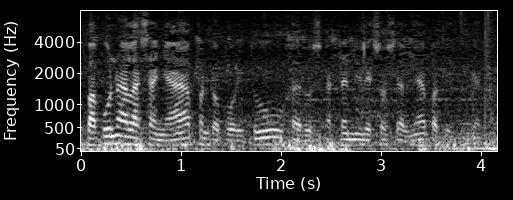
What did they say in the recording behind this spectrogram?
apa pun alasannya pendopo itu harus ada nilai sosialnya bagi kegiatan.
